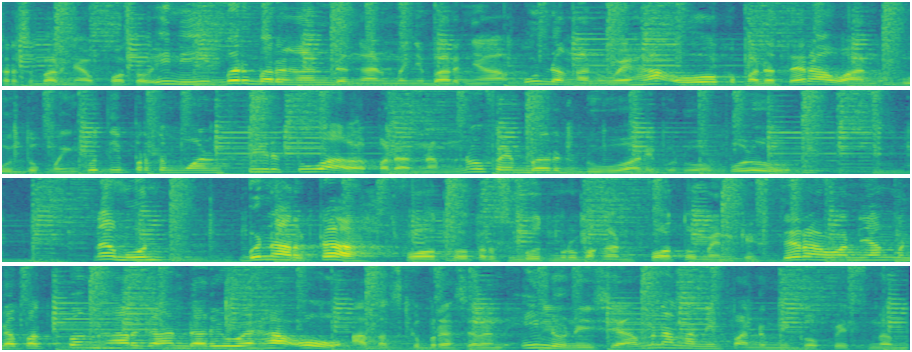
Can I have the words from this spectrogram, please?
Tersebarnya foto ini berbarengan dengan menyebarnya undangan WHO kepada Terawan untuk mengikuti pertemuan virtual pada 6 November 2020. Namun, benarkah foto tersebut merupakan foto Menkes Terawan yang mendapat penghargaan dari WHO atas keberhasilan Indonesia menangani pandemi COVID-19?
